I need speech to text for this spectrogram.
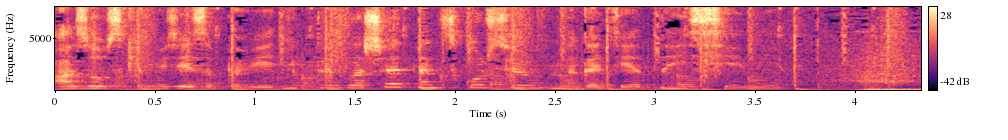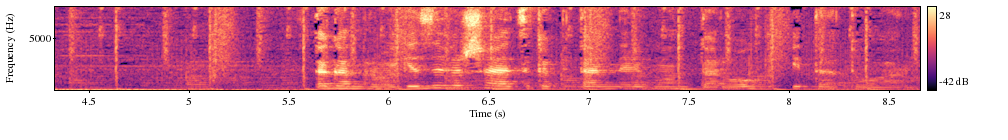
Азовский музей-заповедник приглашает на экскурсию многодетные семьи. В Таганроге завершается капитальный ремонт дорог и тротуаров.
